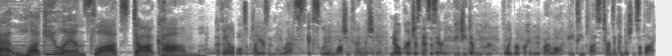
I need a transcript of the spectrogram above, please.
at LuckyLandSlots.com. Available to players in the U.S., excluding Washington and Michigan. No purchase necessary. VGW Group. Void prohibited by law. 18 plus. Terms and conditions apply.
